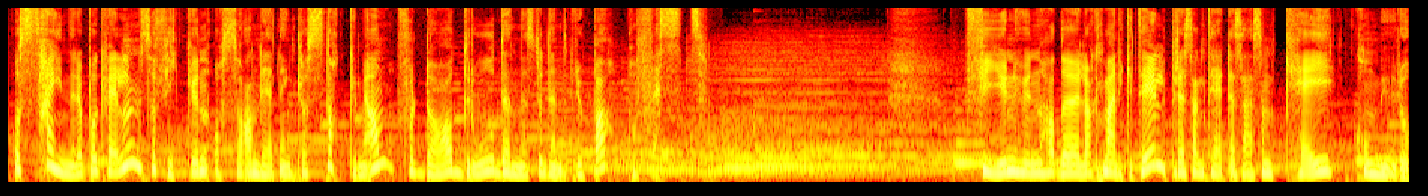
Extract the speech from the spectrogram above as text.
Og Seinere på kvelden så fikk hun også anledning til å snakke med ham, for da dro denne studentgruppa på fest. Fyren hun hadde lagt merke til, presenterte seg som Kay Komuro.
